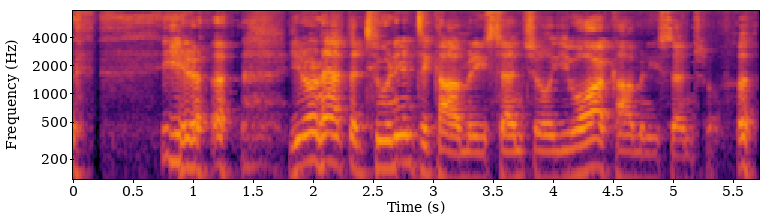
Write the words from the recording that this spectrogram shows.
you know, you don't have to tune into Comedy Central. You are Comedy Central.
